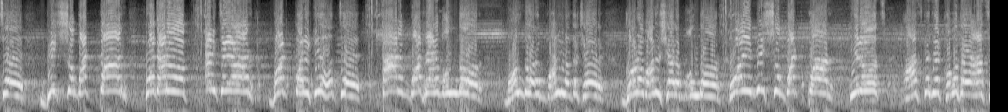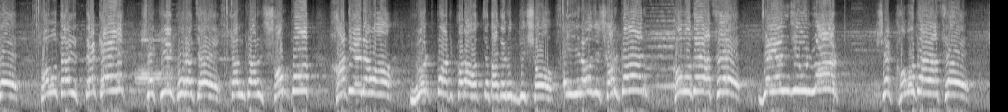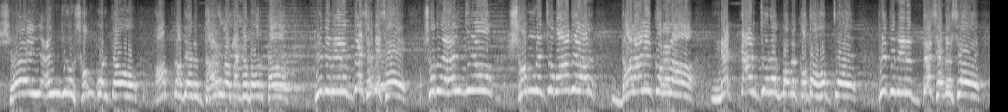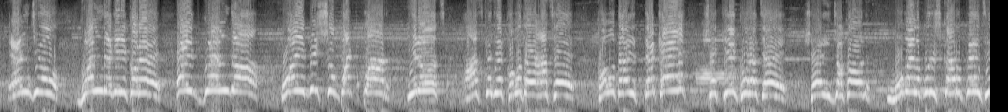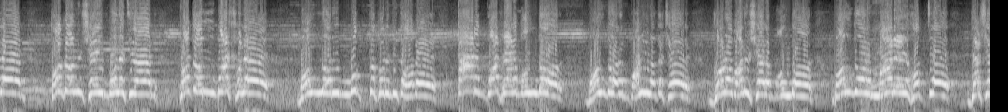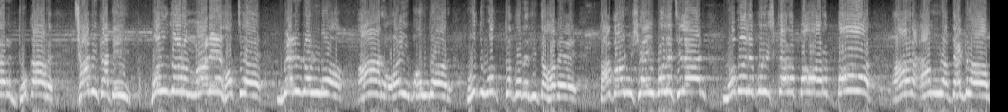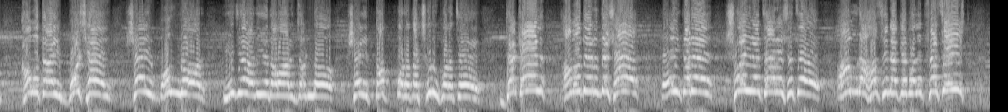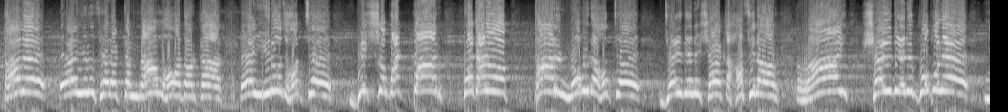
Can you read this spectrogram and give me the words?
হচ্ছে বিশ্ব বাটপার প্রতারক আর চেয়ার বাটপারে কি হচ্ছে? তার বাপের বন্দর বন্দর বাংলাদেশের গণমানুষের বন্দর। ওই বিশ্ব বাটপার ইরোজ আজকে যে ক্ষমতায় আছে, ক্ষমতায় দেখে সে কি করেছে? এখানকার সম্পদ হাতিয়ে নেওয়া, লুটপাট করা হচ্ছে তাদের উদ্দেশ্য। এই ইরোজ সরকার ক্ষমতায় আছে, যে এনজিও লট, সে ক্ষমতায় আছে। সেই এনজিও সম্পর্কেও আপনাদের ধারণা থাকা দরকার। পৃথিবীর দেশে দেশে শুধু এনজিও সাম্রাজ্যবাদের দালালি করে না ন্যাক্কারজনক ভাবে কথা হচ্ছে। পৃথিবীর দেশে দেশে এনজিও গোয়েন্দাগিরি করে। এই গোয়েন্দা, ওই বিশ্ব বাটপার ইরোজ আজকে যে ক্ষমতায় আছে ক্ষমতায় দেখে সে কি করেছে? সেই যখন নোবেল পুরস্কার পেয়েছিলেন, তখন সেই বলেছিলেন, প্রথম বাসনে বন্দর উন্মুক্ত করে দিতে হবে। তার বাপের বন্দর বন্দর বাংলাদেশের গণমানুষের বন্দর। বন্দর মানে হচ্ছে দেশের ঢোকার চাবিকাঠি বন্দর মানে হচ্ছে মেরুদণ্ড। আর ওই বন্দর উদ্মুক্ত করে দিতে হবে। তখন সেই বলেছিলেন, নোবেল পুরস্কার পাওয়ার পর আর আমরা দেখলাম ক্ষমতায় বসে সেই বন্দর ইজারা দিয়ে দেওয়ার জন্য সেই তৎপরতা শুরু করেছে। দেখেন, আমাদের দেশে এইখানে স্বৈরাচার এসেছে। আমরা হাসিনাকে বলে ফ্যাসিস্ট তাহলে এই ইউনুসের একটা নাম হওয়া দরকার। এই ইউনুস হচ্ছে বিশ্ব বাটপার প্রতারক। তার নমুনা হচ্ছে যেই দিন শেখ হাসিনার রায়, সেই দিন গোপনে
